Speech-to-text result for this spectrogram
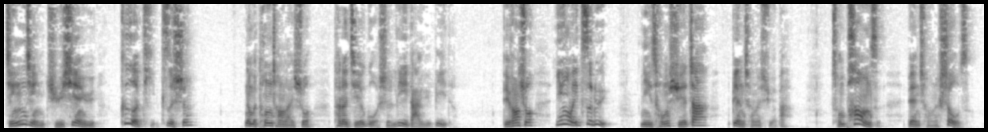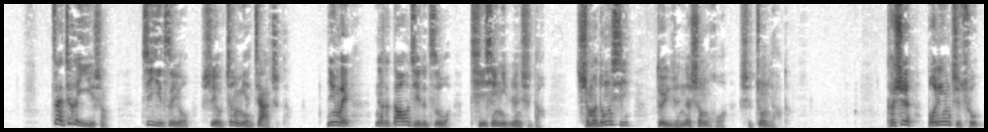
仅仅局限于个体自身，那么通常来说，它的结果是利大于弊的。比方说，因为自律，你从学渣变成了学霸，从胖子变成了瘦子。在这个意义上，积极自由是有正面价值的，因为那个高级的自我提醒你认识到什么东西对人的生活是重要的。可是柏林指出，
